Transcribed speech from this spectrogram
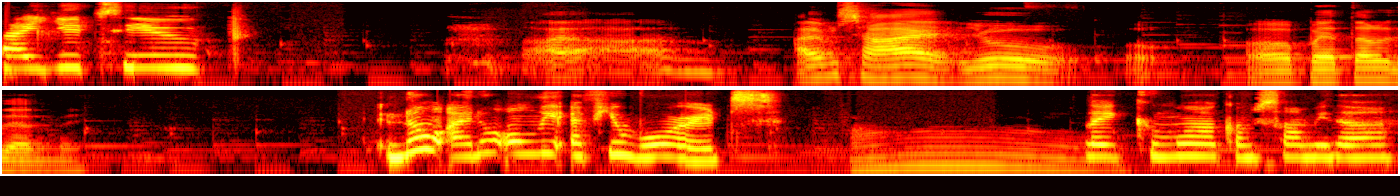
by YouTube. I, I'm shy. You uh, better than me. No, I know only a few words. Oh. Like kuma kamsamida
